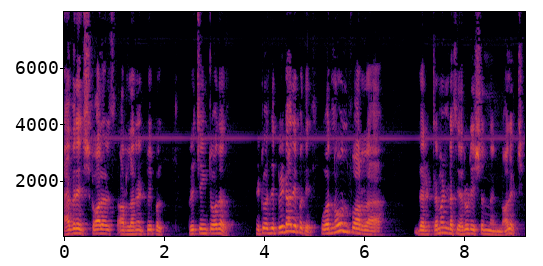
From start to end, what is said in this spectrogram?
average scholars or learned people preaching to others. It was the Pitadipatis who were known for uh, their tremendous erudition and knowledge.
